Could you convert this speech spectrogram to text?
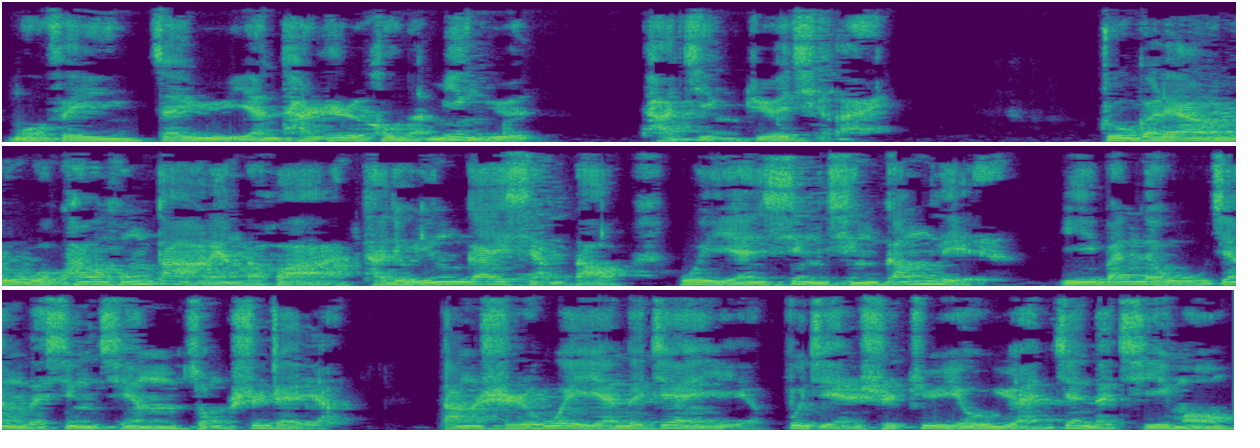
莫非在预言他日后的命运？他警觉起来。诸葛亮如果宽宏大量的话，他就应该想到魏延性情刚烈，一般的武将的性情总是这样。当时魏延的建议不仅是具有远见的奇谋，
